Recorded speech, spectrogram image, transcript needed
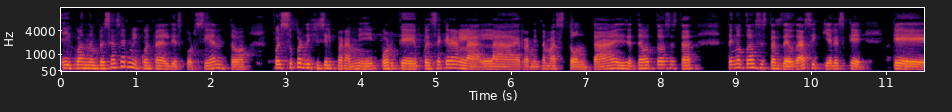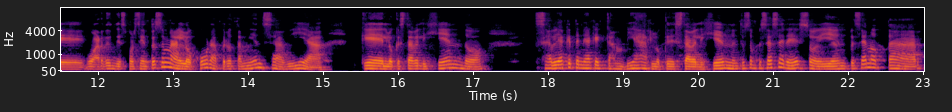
Y cuando empecé a hacer mi cuenta del 10% fue súper difícil para mí porque pensé que era la, la herramienta más tonta. Y dice, tengo todas estas, tengo todas estas deudas y quieres que, que guarde un 10%. Es una locura, pero también sabía que lo que estaba eligiendo, sabía que tenía que cambiar lo que estaba eligiendo. Entonces empecé a hacer eso y empecé a notar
